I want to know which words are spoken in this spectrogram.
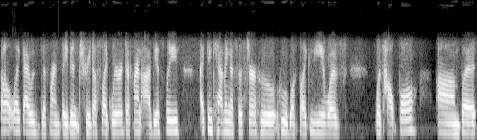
felt like I was different. They didn't treat us like we were different. Obviously, I think having a sister who who looked like me was was helpful. Um, but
